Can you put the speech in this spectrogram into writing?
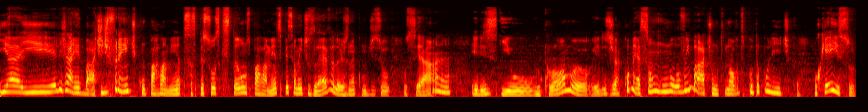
E aí ele já bate de frente com o parlamento, essas pessoas que estão nos parlamentos, especialmente os levelers, né? Como disse o, o CA, né? eles e o, o Cromwell, eles já começam um novo embate, uma nova disputa política. Por que isso?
